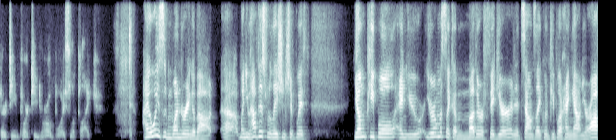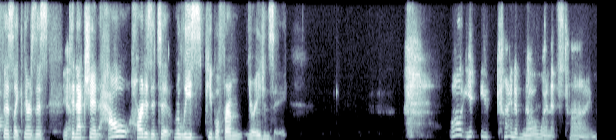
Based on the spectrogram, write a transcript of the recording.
13, 14 year old boys look like. I always am wondering about uh, when you have this relationship with young people and you you're almost like a mother figure and it sounds like when people are hanging out in your office like there's this yeah. connection how hard is it to release people from your agency well you, you kind of know when it's time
